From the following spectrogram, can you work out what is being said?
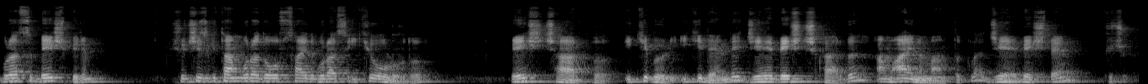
Burası 5 birim. Şu çizgi tam burada olsaydı burası 2 olurdu. 5 çarpı 2 bölü 2'den de C5 çıkardı. Ama aynı mantıkla C5'ten küçük.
